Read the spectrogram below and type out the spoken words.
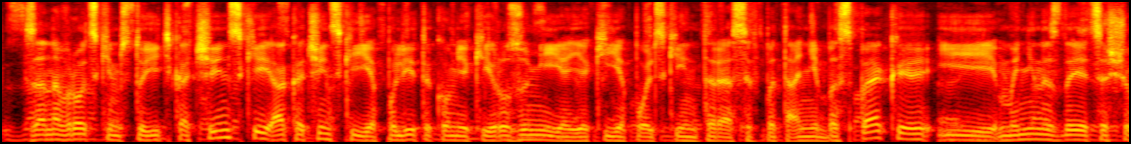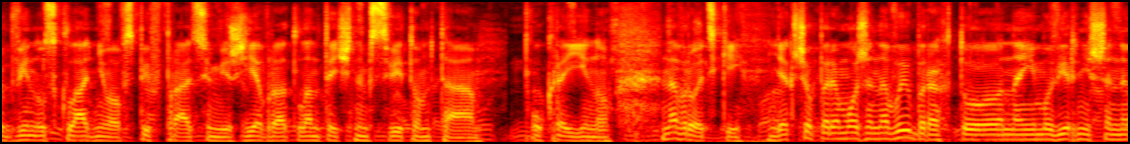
за Навроцьким стоїть Качинський, а Качинський є політиком, який розуміє, які є польські інтереси в питанні безпеки, і мені не здається, щоб він ускладнював співпрацю між євроатлантичним світом та Україною. Навроцький, якщо переможе на виборах, то найімовірніше не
